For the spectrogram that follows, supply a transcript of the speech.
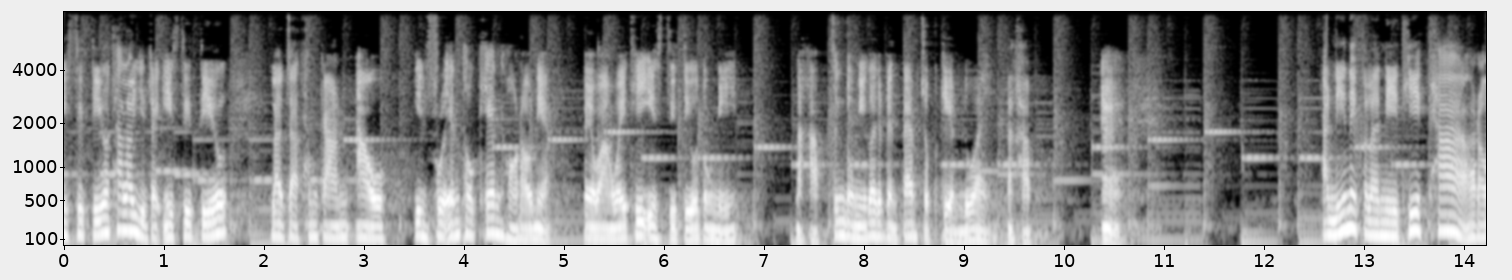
Institute ถ้าเราหยิบจาก Institute เราจะทำการเอา Influence Token ของเราเนี่ย ไปวางไว้ที่ Institute ตรงนี้นะครับ ซึ่งตรงนี้ก็จะเป็นแต้มจบเกมด้วยนะครับอ่าอันนี้ในกรณีที่ถ้าเรา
